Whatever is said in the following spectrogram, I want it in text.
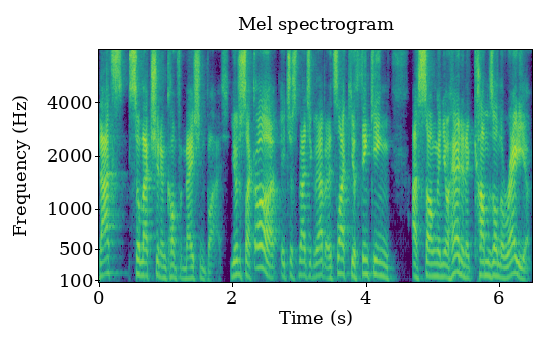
That's selection and confirmation bias. You're just like, oh, it just magically happened. It's like you're thinking a song in your head and it comes on the radio.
